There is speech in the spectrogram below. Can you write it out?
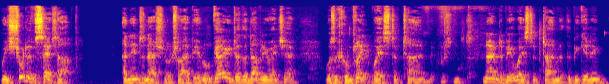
We should have set up an international tribunal. Going to the WHO was a complete waste of time. It was known to be a waste of time at the beginning.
